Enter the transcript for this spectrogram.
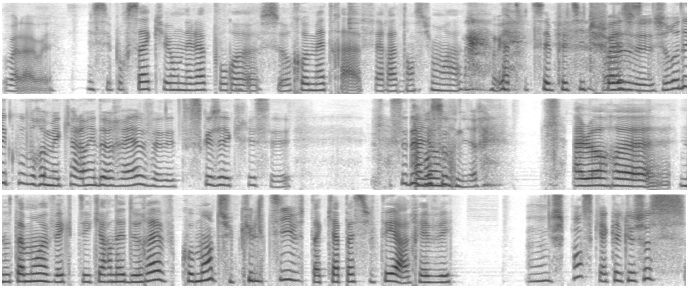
voilà, ouais. Et c'est pour ça qu'on est là pour euh, se remettre à faire attention à, toutes ces petites choses. je, redécouvre mes carnets de rêves et tout ce que j'ai écrit, c'est, des bons souvenirs. Alors, euh, notamment avec tes carnets de rêves, comment tu cultives ta capacité à rêver? Hum, Je pense qu'il y a quelque chose,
